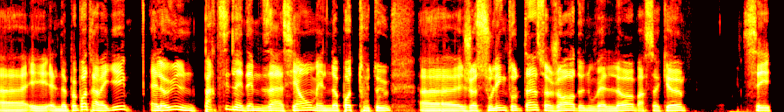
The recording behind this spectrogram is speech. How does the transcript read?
et elle ne peut pas elle a eu une partie de l'indemnisation, mais elle n'a pas tout eu. Euh, je souligne tout le temps ce genre de nouvelles-là parce que c'est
